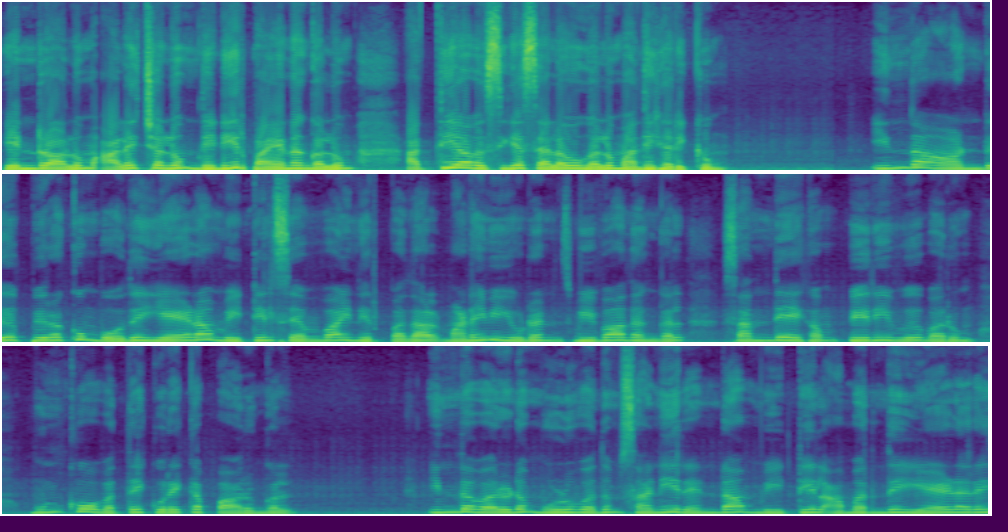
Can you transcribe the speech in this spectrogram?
என்றாலும் அலைச்சலும் திடீர் பயணங்களும் அத்தியாவசிய செலவுகளும் அதிகரிக்கும். இந்த ஆண்டு பிறக்கும்போது ஏழாம் வீட்டில் செவ்வாய் நிற்பதால் மனைவியுடன் விவாதங்கள் சந்தேகம் பிரிவு வரும். முன்கோபத்தை குறைக்க பாருங்கள். இந்த வருடம் முழுவதும் சனி ரெண்டாம் வீட்டில் அமர்ந்து ஏழரை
